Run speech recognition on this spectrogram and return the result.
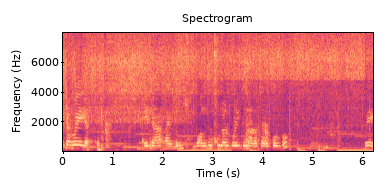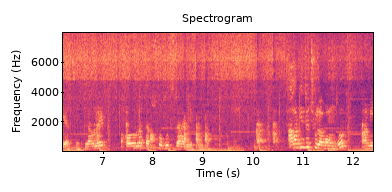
এটা হয়ে গেছে। এটা একদম বন্ধ চুলার উপরে একটু নাড়াচাড়া করব। হয়ে গেছে। নাহলে করলা তার সবুজটা হারিয়ে ফেলবে। আমার কিন্তু চুলা বন্ধ। আমি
